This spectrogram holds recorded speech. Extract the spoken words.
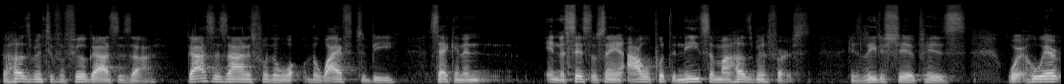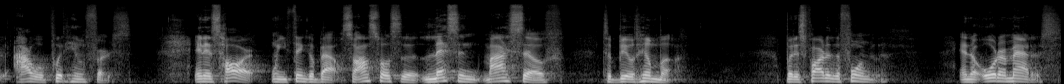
the husband to fulfill God's design. God's design is for the, the wife to be second, and in the sense of saying, I will put the needs of my husband first, his leadership, his whoever, I will put him first. And it's hard when you think about, so I'm supposed to lessen myself to build him up. But it's part of the formula. And the order matters.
